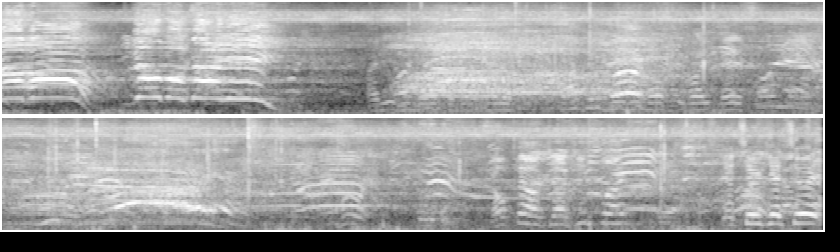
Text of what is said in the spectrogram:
Double! Double, Manny! I need him off I need him off the right mid. Foul, Judge. In play. Get to it. Get to it.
